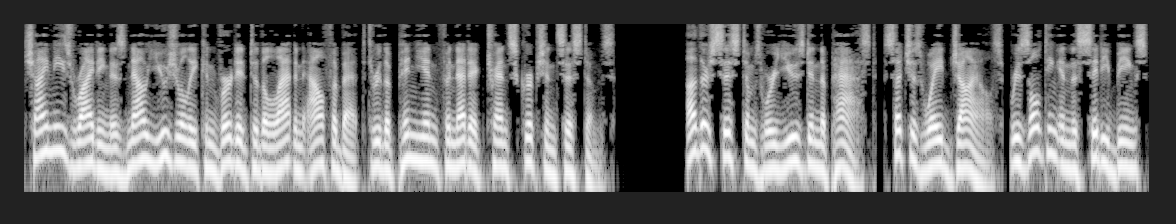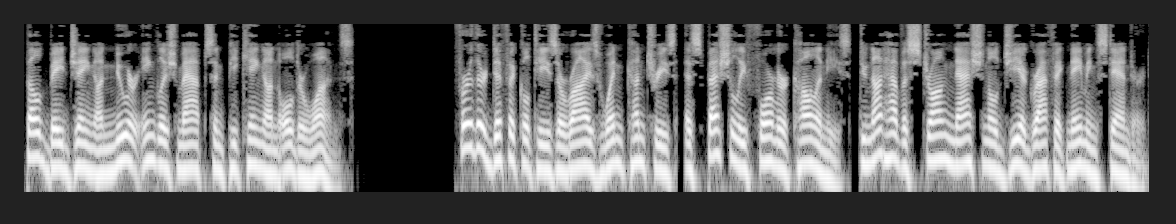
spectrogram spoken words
Chinese writing is now usually converted to the Latin alphabet through the pinyin phonetic transcription systems. Other systems were used in the past, such as Wade Giles, resulting in the city being spelled Beijing on newer English maps and Peking on older ones. Further difficulties arise when countries, especially former colonies, do not have a strong national geographic naming standard.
